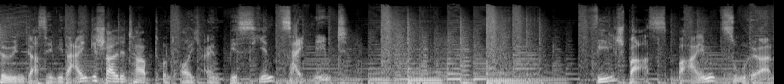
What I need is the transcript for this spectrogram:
Schön, dass ihr wieder eingeschaltet habt und euch ein bisschen Zeit nehmt. Viel Spaß beim Zuhören.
